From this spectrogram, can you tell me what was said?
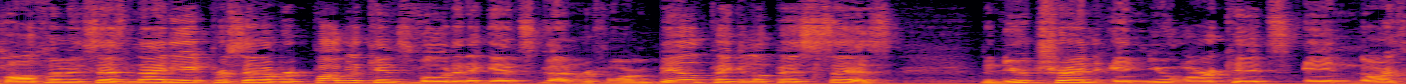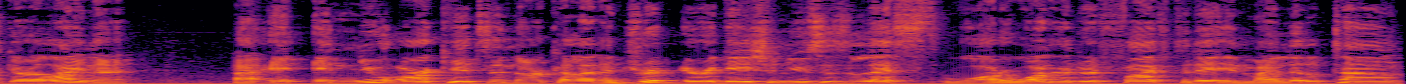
Paul Fleming says 98% of Republicans voted against gun reform bill. Peggy Lopez says the new trend in new orchids in North Carolina, uh, in new orchids in North Carolina, drip irrigation uses less water. 105 today in my little town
